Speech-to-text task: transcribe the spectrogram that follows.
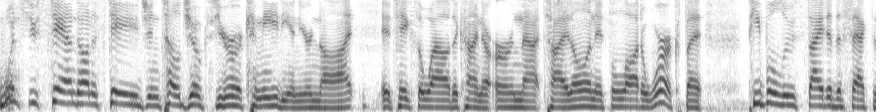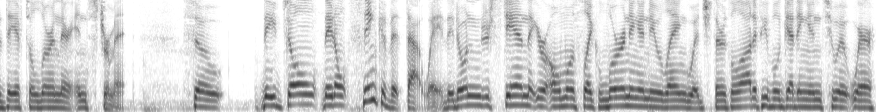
Once you stand on a stage and tell jokes, you're a comedian. You're not. It takes a while to kind of earn that title, and it's a lot of work. But people lose sight of the fact that they have to learn their instrument. So they don't they don't think of it that way. They don't understand that you're almost like learning a new language. There's a lot of people getting into it where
